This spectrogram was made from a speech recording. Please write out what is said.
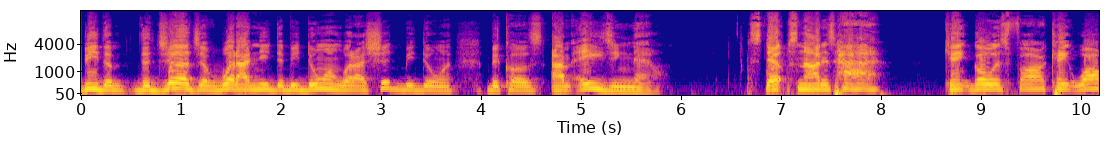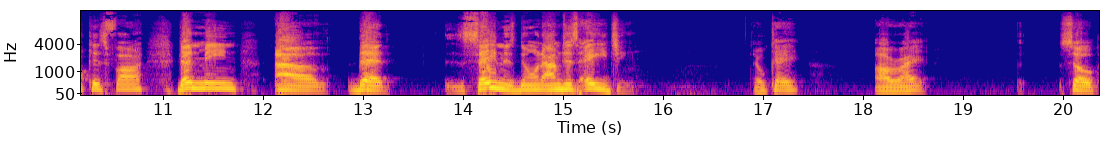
be the, the judge of what I need to be doing, what I should be doing because I'm aging now. Steps not as high, can't go as far, can't walk as far. Doesn't mean uh, that Satan is doing. I'm just aging. Okay, all right. So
